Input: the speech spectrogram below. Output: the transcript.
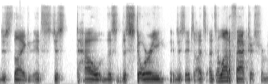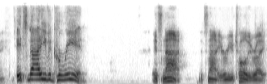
just like it's just how this the story. It just it's it's it's a lot of factors for me. It's not even Korean. It's not. It's not. You're you're totally right.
